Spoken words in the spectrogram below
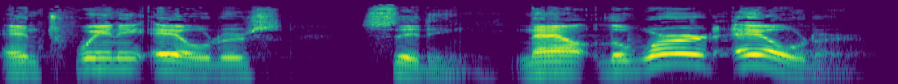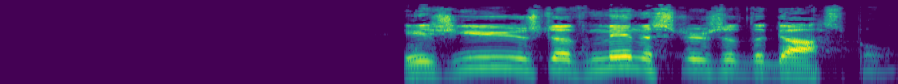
and twenty elders sitting. Now, the word elder is used of ministers of the gospel.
